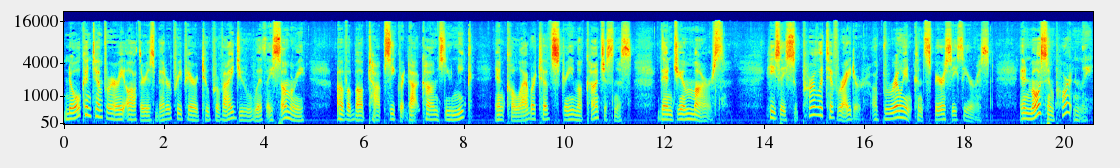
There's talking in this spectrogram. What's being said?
No contemporary author is better prepared to provide you with a summary of AboveTopSecret.com's unique and collaborative stream of consciousness than Jim Marrs. He's a superlative writer, a brilliant conspiracy theorist, and most importantly,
